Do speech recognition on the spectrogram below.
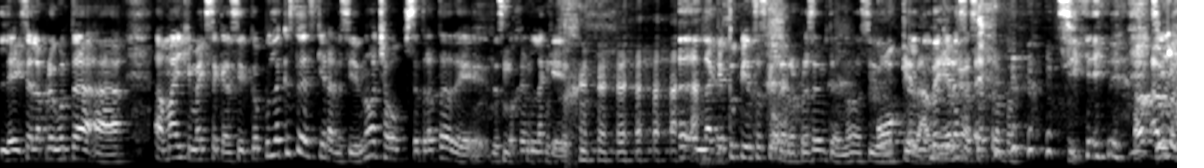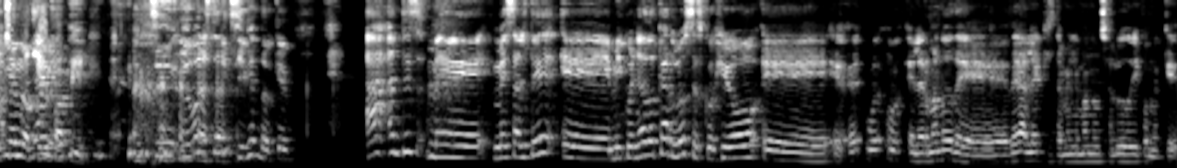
le hice la pregunta a, a, Mike y Mike se quedó así, pues la que ustedes quieran decir, no, chavo, pues se trata de, de escoger la que la que tú piensas que te represente, ¿no? Así de, oh, que la no, no quieras hacer trampa. Sí. Hablo sí, chino, ¿qué, papi? Sí, me van a estar exhibiendo, ¿qué? Ah, antes me, me salté. Eh, mi cuñado Carlos escogió eh, el hermano de, de Alec, que también le mando un saludo y con el que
